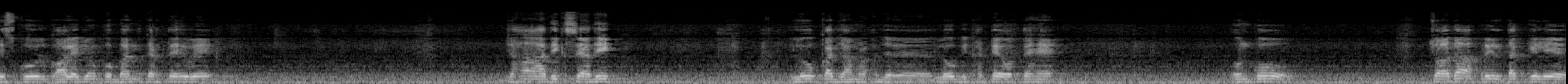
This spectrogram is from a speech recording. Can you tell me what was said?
स्कूल कॉलेजों को बंद करते हुए, जहाँ अधिक से अधिक लोग का लोग इकट्ठे होते हैं, उनको 14 अप्रैल तक के लिए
